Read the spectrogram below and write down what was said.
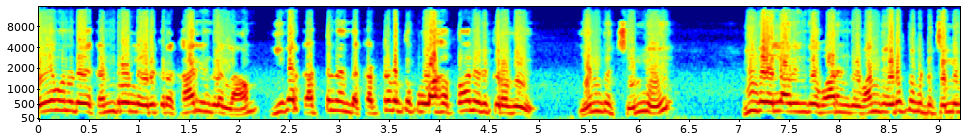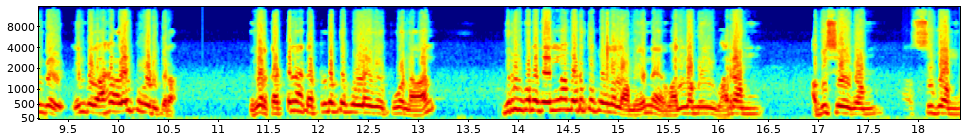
தேவனுடைய கண்ட்ரோல்ல இருக்கிற காரியங்கள் எல்லாம் இவர் கட்டின இந்த கட்டடத்துக்குள்ளாகத்தான் இருக்கிறது என்று சொல்லி நீங்க எல்லாரும் இங்கே வாருங்கள் வந்து எடுத்து விட்டு செல்லுங்கள் என்பதாக அழைப்பு கொடுக்கிறார் இவர் கட்டின கட்டடத்துக்குள்ளே போனால் விரும்புகிறதை எல்லாம் எடுத்துக்கொள்ளலாம். என்ன? வல்லமை வரம் அபிஷேகம் சுகம்.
